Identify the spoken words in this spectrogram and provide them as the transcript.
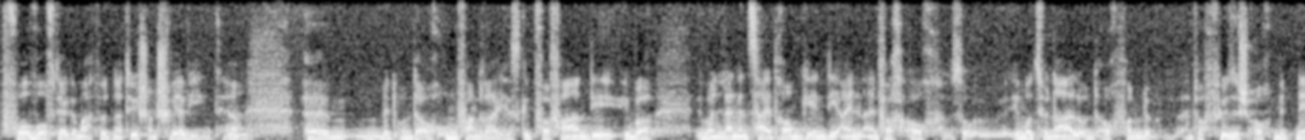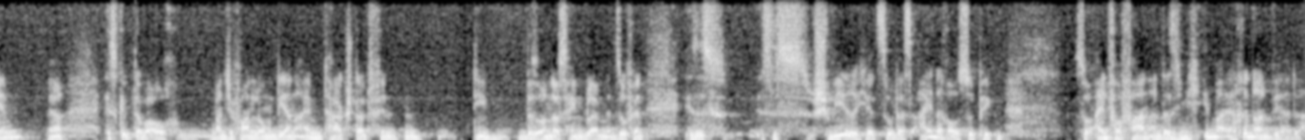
Vorwurf, der gemacht wird, natürlich schon schwerwiegend. Ja. Ähm, mitunter auch umfangreich. Es gibt Verfahren, die über, über einen langen Zeitraum gehen, die einen einfach auch so emotional und auch von einfach physisch auch mitnehmen. Ja. Es gibt aber auch manche Verhandlungen, die an einem Tag stattfinden, die besonders hängen bleiben. Insofern ist es, ist es schwierig, jetzt so das eine rauszupicken. So ein Verfahren, an das ich mich immer erinnern werde,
